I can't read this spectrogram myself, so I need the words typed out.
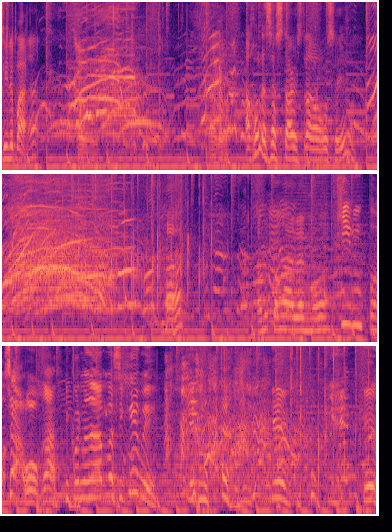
Sino pa? Ha? Ako. Nasa starstruck ako sa'yo. Ha? Ano pangalan mo? Kim po. Sa o ka. Ikaw na nga ba si Kim eh. Kim. Kim. Kim.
